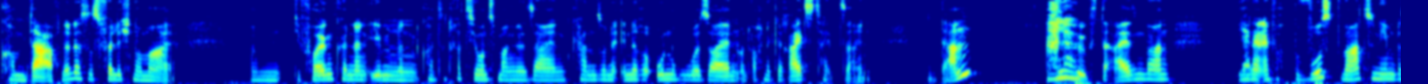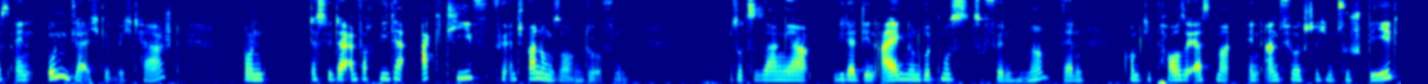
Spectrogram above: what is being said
kommen darf. Ne? Das ist völlig normal. Ähm, die Folgen können dann eben ein Konzentrationsmangel sein, kann so eine innere Unruhe sein und auch eine Gereiztheit sein. Und dann, allerhöchste Eisenbahn, ja, dann einfach bewusst wahrzunehmen, dass ein Ungleichgewicht herrscht und dass wir da einfach wieder aktiv für Entspannung sorgen dürfen. sozusagen ja wieder den eigenen Rhythmus zu finden. Ne? Denn kommt die Pause erstmal in Anführungsstrichen zu spät,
